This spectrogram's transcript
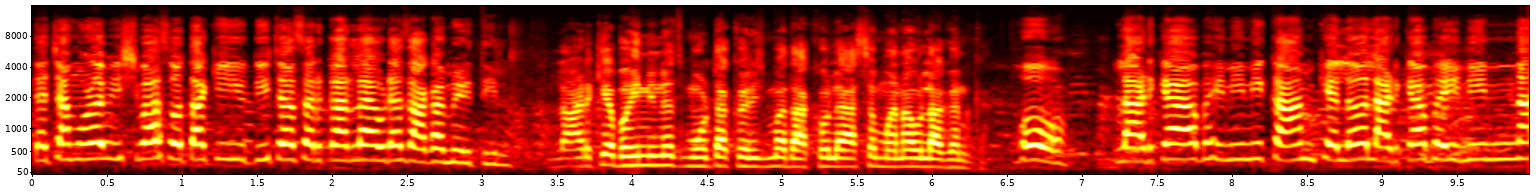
त्याच्यामुळे विश्वास होता की युतीच्या सरकारला एवढ्या जागा मिळतील. लाडक्या बहिणीनंच मोठा करिश्मा दाखवला असं म्हणावं लागन का? हो. लाडक्या बहिणींनी काम केलं लाडक्या बहिणींना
